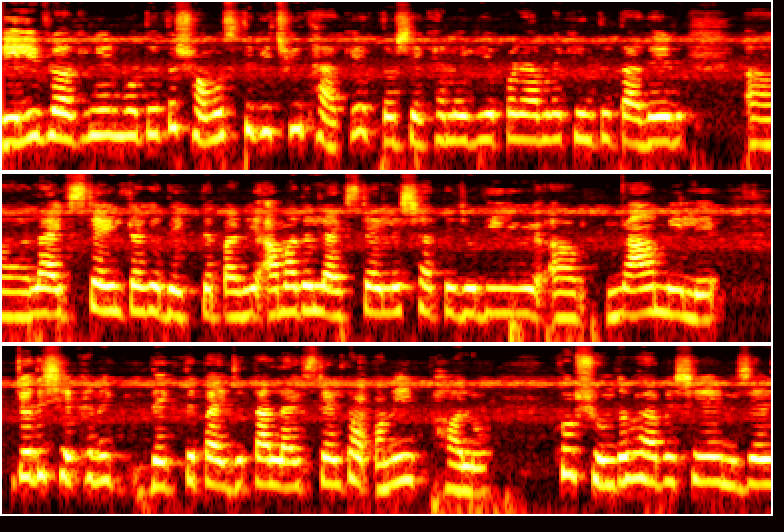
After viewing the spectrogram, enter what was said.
ডেলি ভ্লগিংয়ের মধ্যে তো সমস্ত কিছুই থাকে, তো সেখানে গিয়ে পরে আমরা কিন্তু তাদের লাইফস্টাইলটাকে দেখতে পারি। আমাদের লাইফস্টাইলের সাথে যদি না মিলে, যদি সেখানে দেখতে পাই যে তার লাইফস্টাইলটা অনেক ভালো, খুব সুন্দরভাবে সে নিজের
